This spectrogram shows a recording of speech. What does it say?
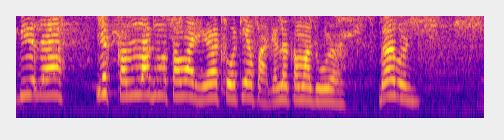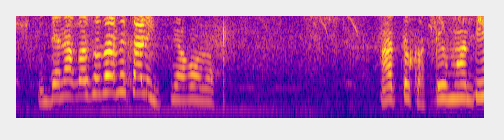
બે દા એક કલાકમાં તમારે એવા ટોટિયા ભાગેલા તમારા જોડે હશે બરાબર ઇધે ના કરશો તો અમે ખાલી મેં કહો તો હા તો કતે માં દે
